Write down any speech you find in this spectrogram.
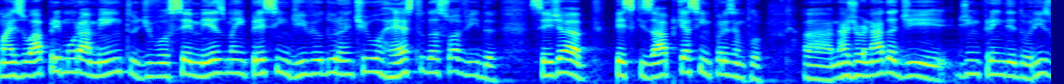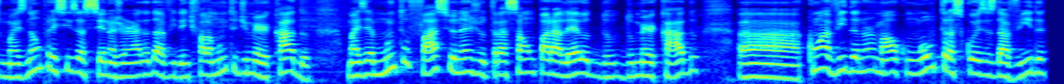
mas o aprimoramento de você mesmo é imprescindível durante o resto da sua vida. Seja pesquisar, porque assim, por exemplo, uh, na jornada de, de empreendedorismo, mas não precisa ser na jornada da vida. A gente fala muito de mercado, mas é muito fácil, né, Ju, traçar um paralelo do, do mercado uh, com a vida normal, com outras coisas da vida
